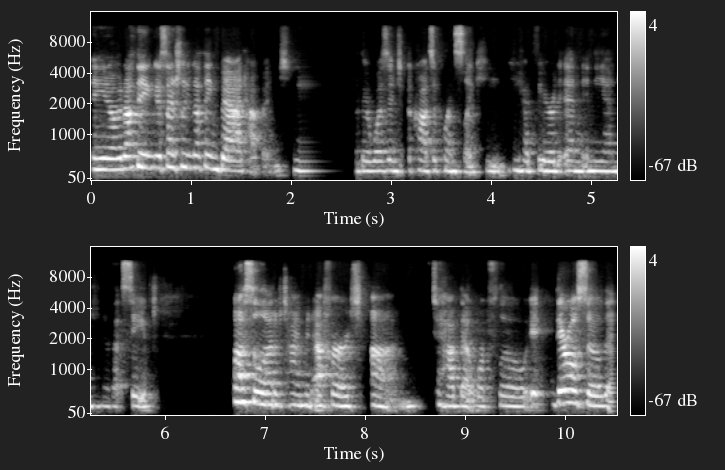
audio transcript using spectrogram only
And, you know, nothing, essentially nothing bad happened. There wasn't a consequence like he, he had feared. And in the end, you know, that saved us a lot of time and effort um, to have that workflow. It, they're also the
